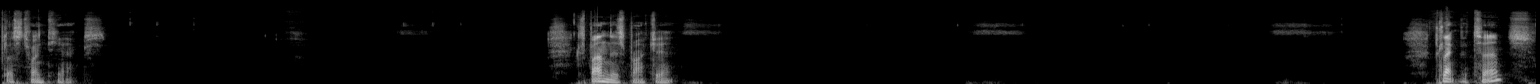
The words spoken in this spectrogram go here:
plus 20x. Expand this bracket. Collect the terms.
